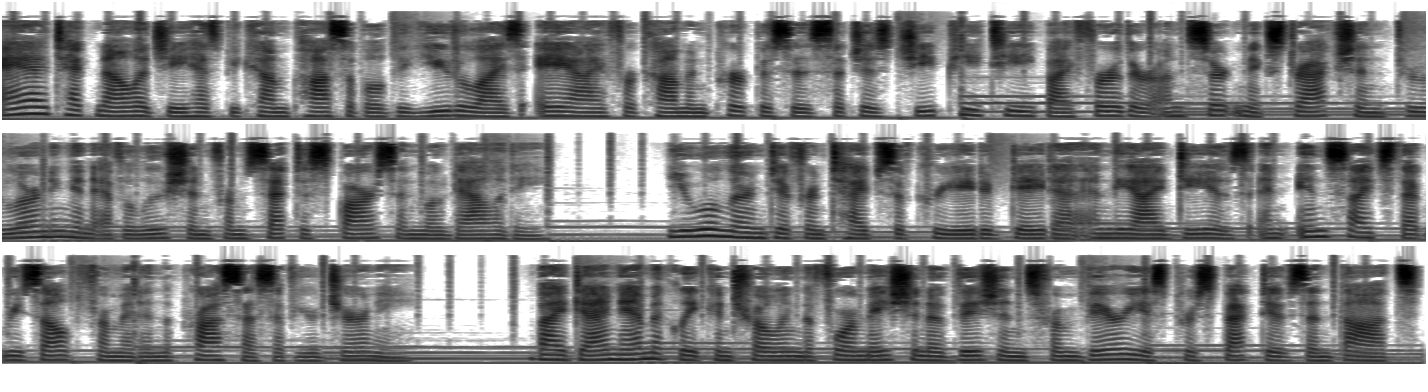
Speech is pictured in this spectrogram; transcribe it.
AI technology has become possible to utilize AI for common purposes such as GPT by further uncertain extraction through learning and evolution from set to sparse and modality. You will learn different types of creative data and the ideas and insights that result from it in the process of your journey. By dynamically controlling the formation of visions from various perspectives and thoughts,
